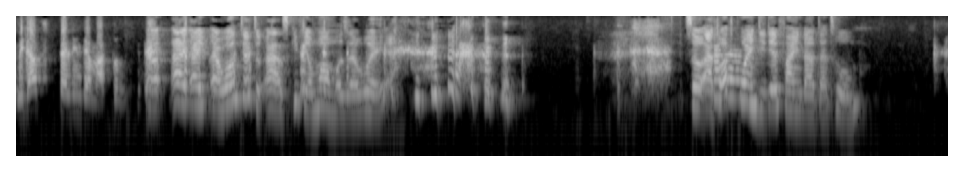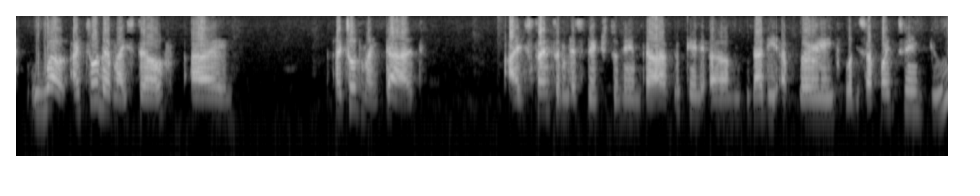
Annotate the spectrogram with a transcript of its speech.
without telling them at home. Uh, I, I I wanted to ask if your mom was aware. so at what point did they find out at home? Well, I told them myself. I I told my dad. I sent a message to him that okay, um, Daddy, I'm sorry for disappointing you.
